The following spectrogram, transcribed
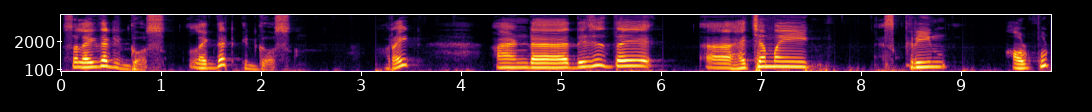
So like that it goes. Like that it goes. Right and uh, this is the uh, HMI screen output.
